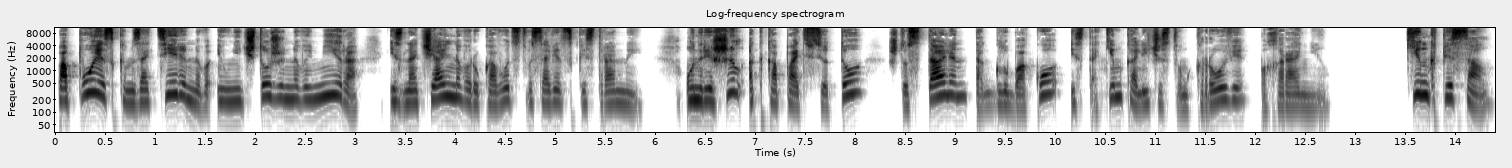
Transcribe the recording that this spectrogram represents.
по поискам затерянного и уничтоженного мира изначального руководства советской страны. Он решил откопать все то, что Сталин так глубоко и с таким количеством крови похоронил. Кинг писал,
